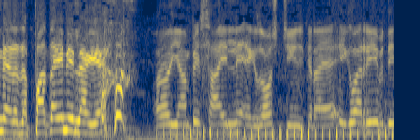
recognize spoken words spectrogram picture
लेकिन अरे तो पता ही नहीं लग और यहाँ पे साहिल ने एग्जॉस्ट चेंज कराया। एक बार रेप दे।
